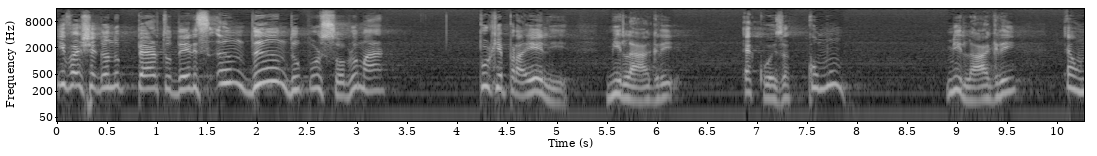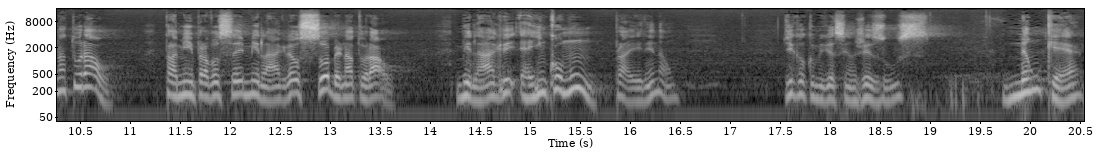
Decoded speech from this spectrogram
e vai chegando perto deles, andando por sobre o mar. Porque para ele, milagre é coisa comum. Milagre é o natural. Para mim e para você, milagre é o sobrenatural. Milagre é incomum, para ele não. Diga comigo assim: Jesus não quer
